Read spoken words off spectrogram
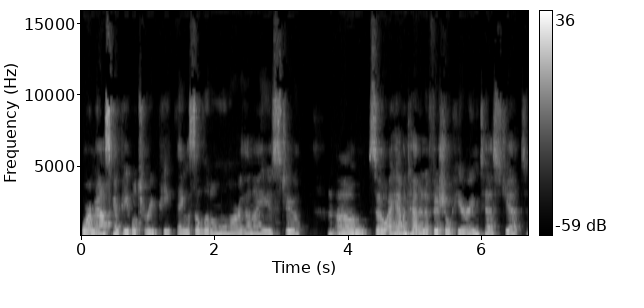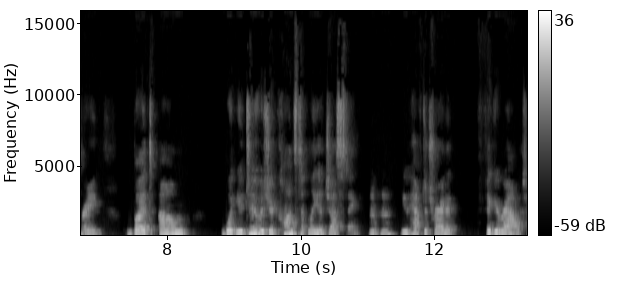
Or I'm asking people to repeat things a little more than I used to. Mhm. Um, so I haven't had an official hearing test yet, right. but um, what you do is you're constantly adjusting. Mm-hmm. You have to try to figure out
